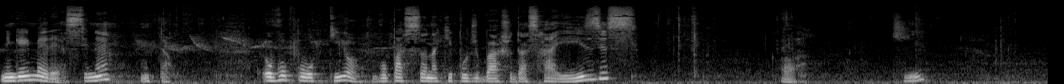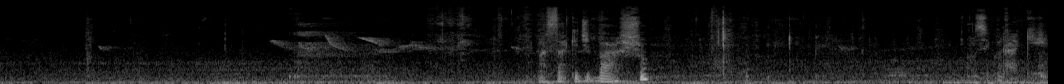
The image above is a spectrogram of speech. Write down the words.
ninguém merece, né? Então... Eu vou pôr aqui, ó, vou passando aqui por debaixo das raízes. Ó, aqui. Vou passar aqui debaixo. Vou segurar aqui.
